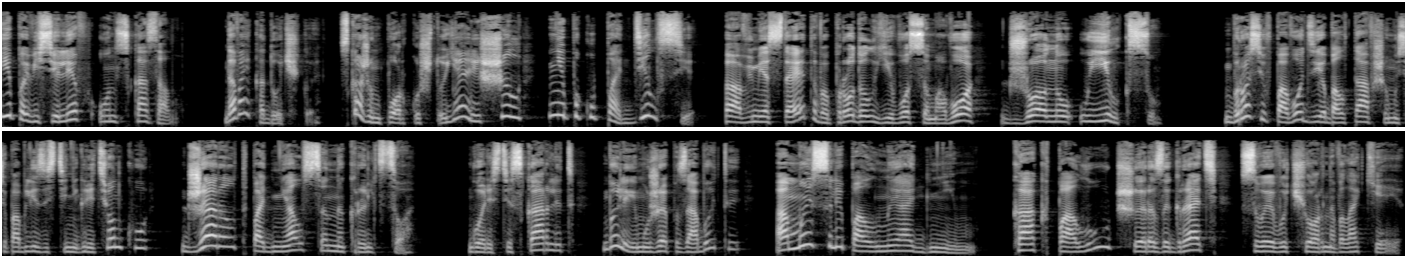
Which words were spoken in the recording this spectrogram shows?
и, повеселев, он сказал, «Давай-ка, дочка, скажем Порку, что я решил не покупать Дилси, а вместо этого продал его самого Джону Уилксу». Бросив поводья болтавшемуся поблизости негритенку, Джеральд поднялся на крыльцо. Горести Скарлетт были им уже позабыты, а мысли полны одним — как получше разыграть своего черного лакея.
